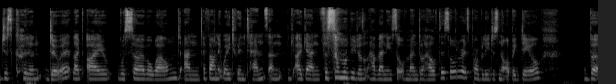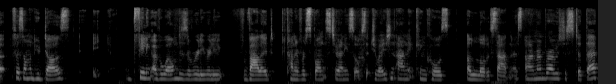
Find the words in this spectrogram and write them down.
just couldn't do it like i was so overwhelmed and i found it way too intense and again for someone who doesn't have any sort of mental health disorder it's probably just not a big deal but for someone who does feeling overwhelmed is a really really valid kind of response to any sort of situation and it can cause a lot of sadness and i remember i was just stood there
